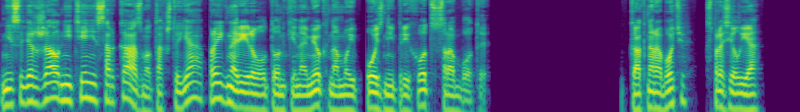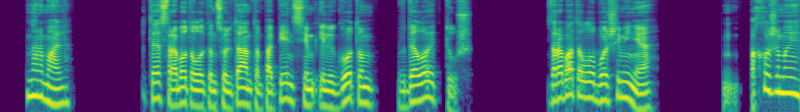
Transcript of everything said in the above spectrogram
не содержал ни тени сарказма, так что я проигнорировал тонкий намек на мой поздний приход с работы. «Как на работе?» — спросил я. «Нормально». Тесс работала консультантом по пенсиям и льготам в Deloitte Touche зарабатывала больше меня. Похоже, мы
